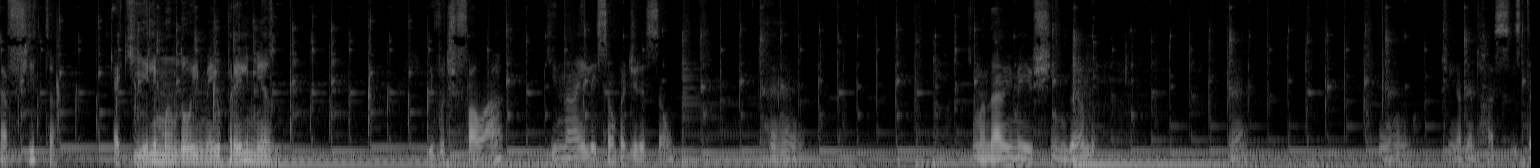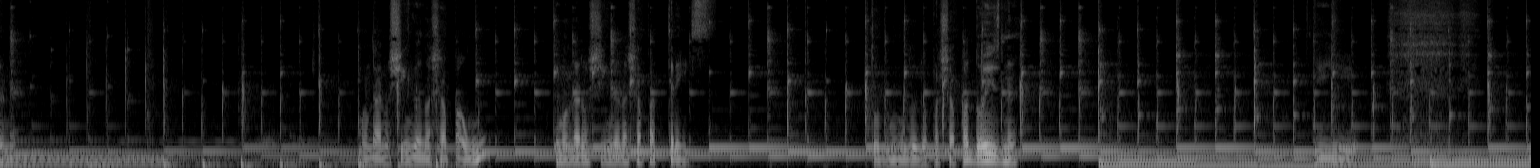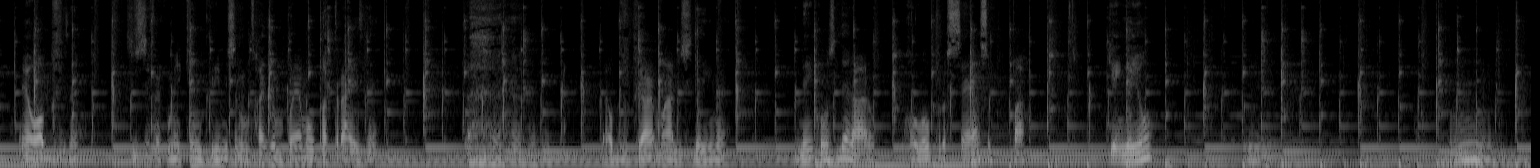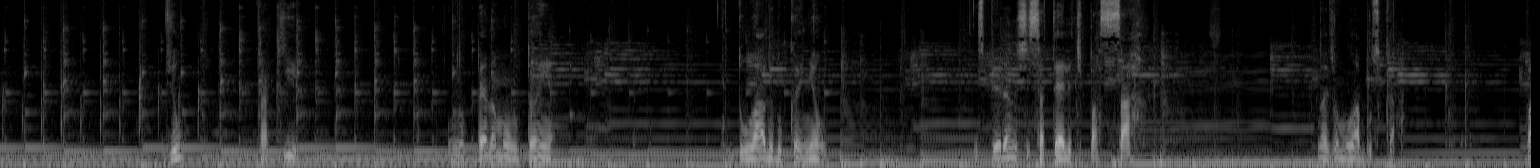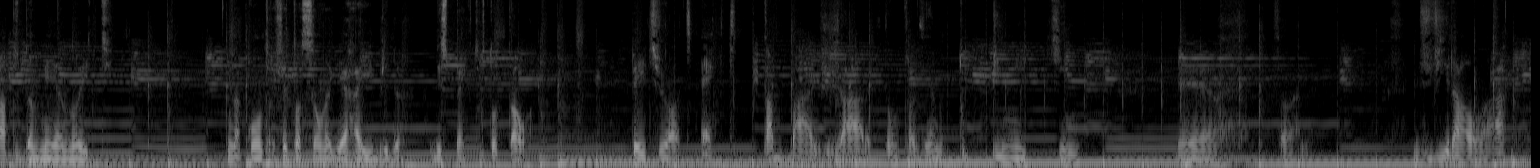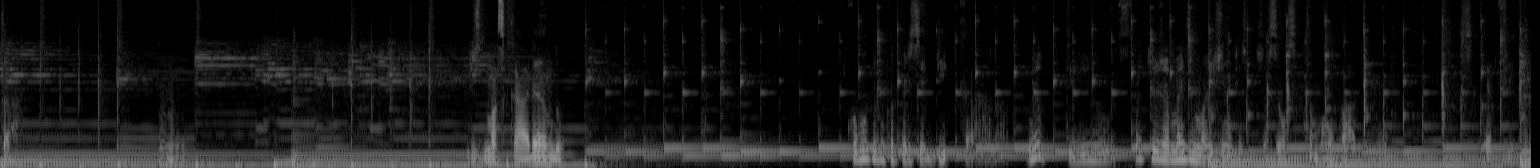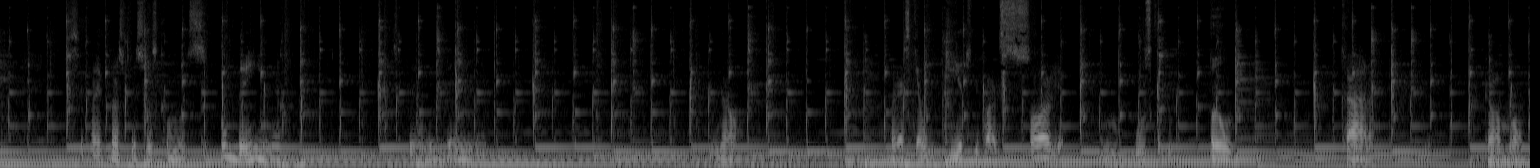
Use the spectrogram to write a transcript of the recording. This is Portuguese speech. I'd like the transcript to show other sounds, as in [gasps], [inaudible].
A fita é que ele mandou o e-mail para ele mesmo. E vou te falar que na eleição para direção [laughs] que mandaram e-mail xingando, né? Com xingamento racista, né? Mandaram xingando a chapa 1 e mandaram xingando a chapa 3. Todo mundo olhou pra chapa 2, né? E é óbvio, né? Se você vai cometer um crime, você não faz, não põe a mão pra trás, né? [laughs] é óbvio que é armado isso daí, né? Nem consideraram rolou o processo, pá. Quem ganhou? Hum. Hum. Viu? Tá aqui no pé da montanha, do lado do canhão, esperando esse satélite passar. Nós vamos lá buscar. Papo da meia-noite na contra-efetuação da guerra híbrida do espectro total. Patriot Act Tabajara que estão fazendo, Tupiniquim, é, sabe? Vira-lata. Hum. Desmascarando. Como que eu nunca percebi, cara? Meu Deus, é que eu jamais imagino que as pessoas vão ser tão malvadas, né? Isso é fita. Você vai para as pessoas como o bem, né? Esperando bem, né? Não. Parece que é o gueto de Varsóvia em busca do pão. Cara, tá bom.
